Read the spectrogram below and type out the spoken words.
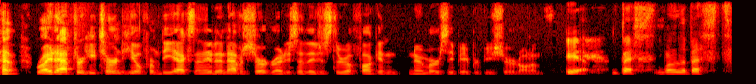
right after he turned heel from DX, and they didn't have a shirt ready, so they just threw a fucking No Mercy pay-per-view shirt on him. yeah, best one of the best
